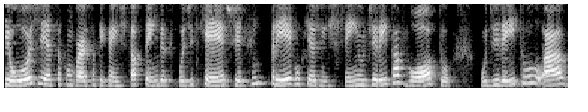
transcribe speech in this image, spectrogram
que hoje essa conversa aqui que a gente está tendo, esse podcast, esse emprego que a gente tem, o direito a voto, o direito a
